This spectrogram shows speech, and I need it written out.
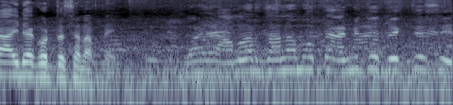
আইডিয়া করতেছেন আপনি? ভাই আমার জানা মতে আমি তো দেখতেছি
